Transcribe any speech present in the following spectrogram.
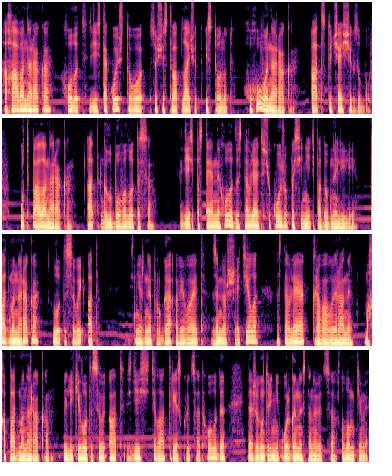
Хахава Нарака, холод здесь такой, что существа плачут и стонут. Хухува Нарака, ад стучащих зубов. Утпала Нарака, ад голубого лотоса. Здесь постоянный холод заставляет всю кожу посинеть подобно лилии. Падма Нарака – лотосовый ад. Снежная пурга овивает замерзшее тело, оставляя кровавые раны. Махападма Нарака – великий лотосовый ад. Здесь тела трескаются от холода, даже внутренние органы становятся ломкими.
